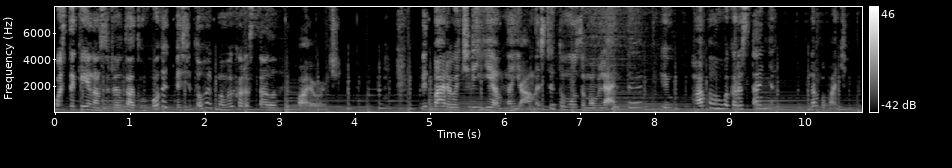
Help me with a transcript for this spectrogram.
Ось такий у нас результат виходить після того, як ми використали відпарювач. Відпарювачі є в наявності, тому замовляйте і гарного використання. До побачення!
